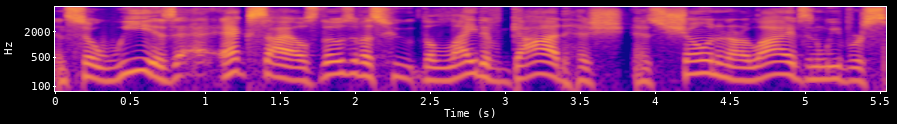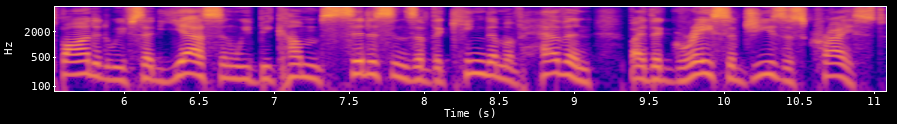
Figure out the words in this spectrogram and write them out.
And so, we as exiles, those of us who the light of God has, has shown in our lives, and we've responded, we've said yes, and we've become citizens of the kingdom of heaven by the grace of Jesus Christ.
